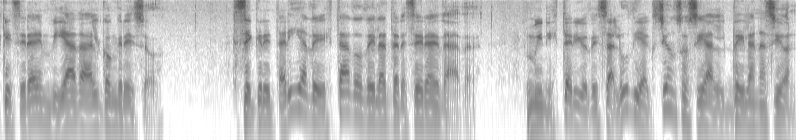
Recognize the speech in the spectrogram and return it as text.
que será enviada al Congreso. Secretaría de Estado de la Tercera Edad. Ministerio de Salud y Acción Social de la Nación.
